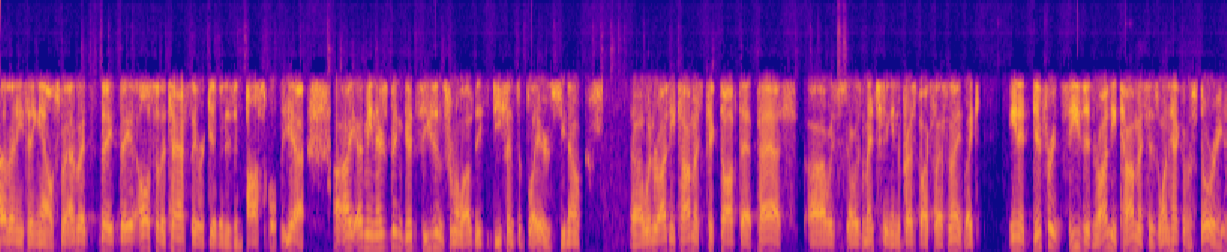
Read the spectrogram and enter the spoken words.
Of anything else. But but they they also the task they were given is impossible. But yeah, I I mean there's been good seasons from a lot of these defensive players. You know, uh, when Rodney Thomas picked off that pass, uh, I was I was mentioning in the press box last night, like in a different season, Rodney Thomas is one heck of a story. A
